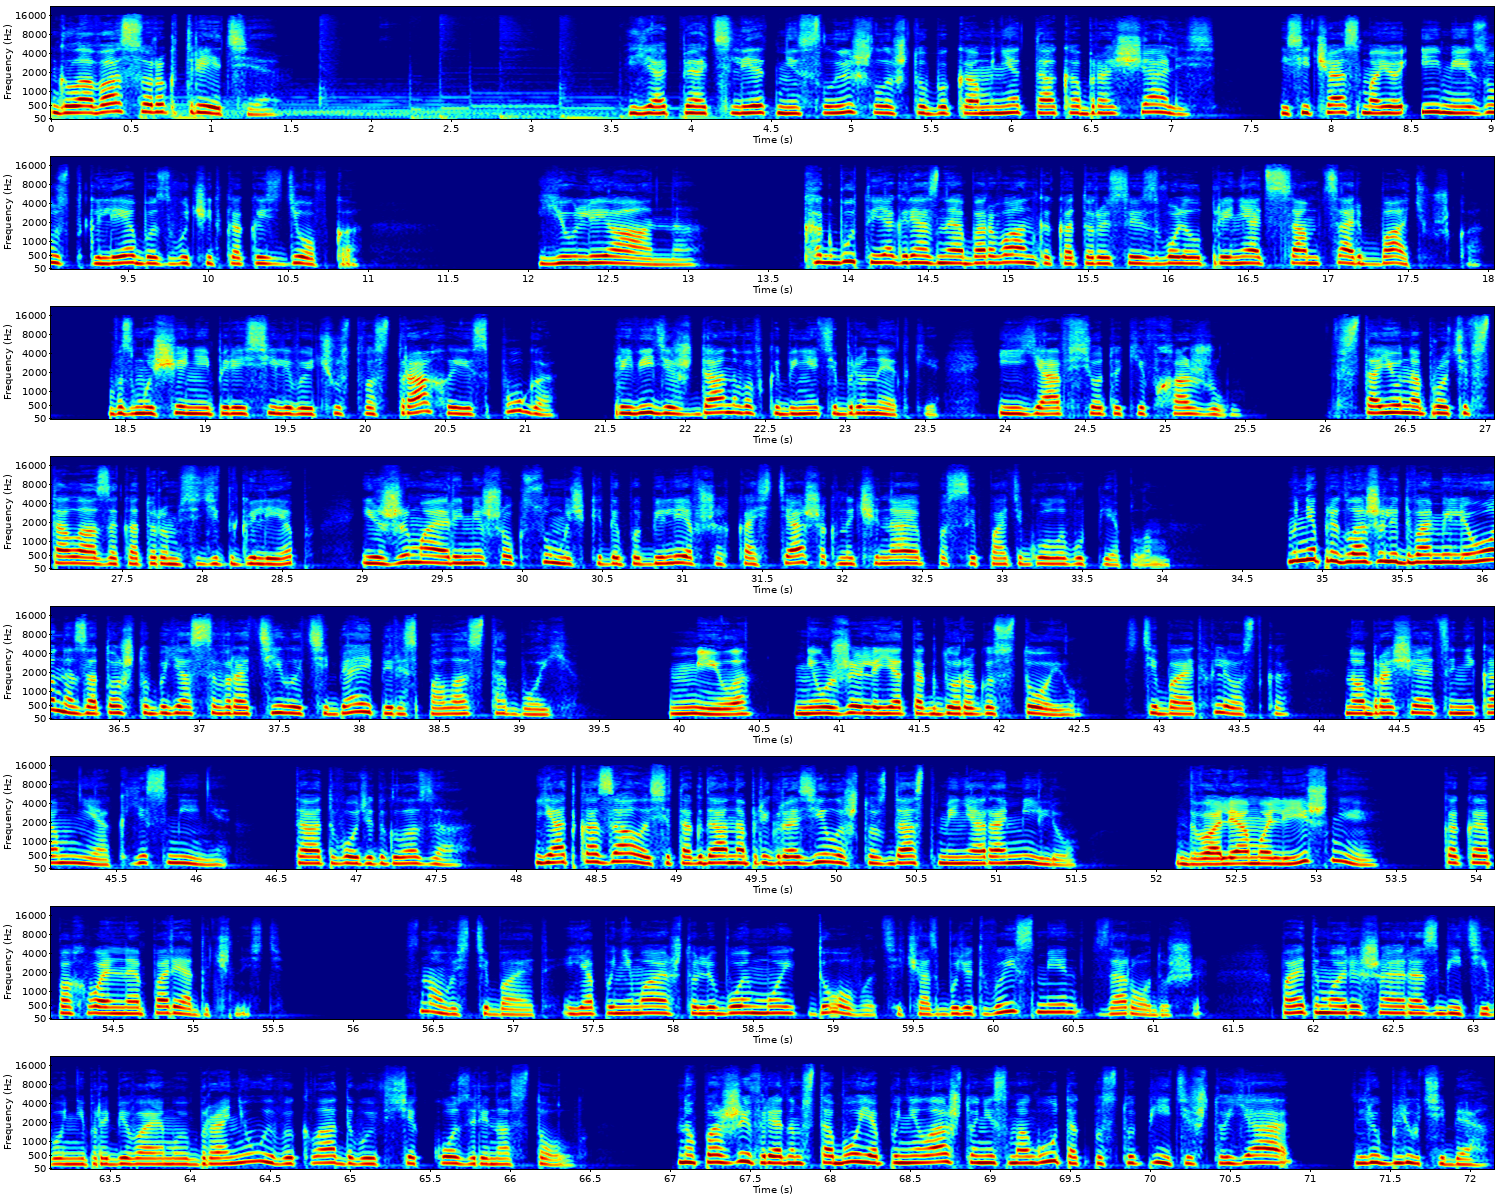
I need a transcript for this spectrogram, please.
Глава 43. Я пять лет не слышала, чтобы ко мне так обращались, и сейчас мое имя из уст Глеба звучит как издевка. Юлианна. Как будто я грязная оборванка, которую соизволил принять сам царь-батюшка. Возмущение пересиливает чувство страха и испуга при виде Жданова в кабинете брюнетки, и я все-таки вхожу. Встаю напротив стола, за которым сидит Глеб, и, сжимая ремешок сумочки до побелевших костяшек, начинаю посыпать голову пеплом. «Мне предложили два миллиона за то, чтобы я совратила тебя и переспала с тобой». «Мило. Неужели я так дорого стою?» — стебает хлестка, но обращается не ко мне, а к Ясмине. Та отводит глаза. Я отказалась, и тогда она пригрозила, что сдаст меня Рамилю. «Два ляма лишние? Какая похвальная порядочность!» Снова стебает, и я понимаю, что любой мой довод сейчас будет высмеян в зародуше. Поэтому я решаю разбить его непробиваемую броню и выкладываю все козыри на стол. Но пожив рядом с тобой, я поняла, что не смогу так поступить, и что я люблю тебя.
